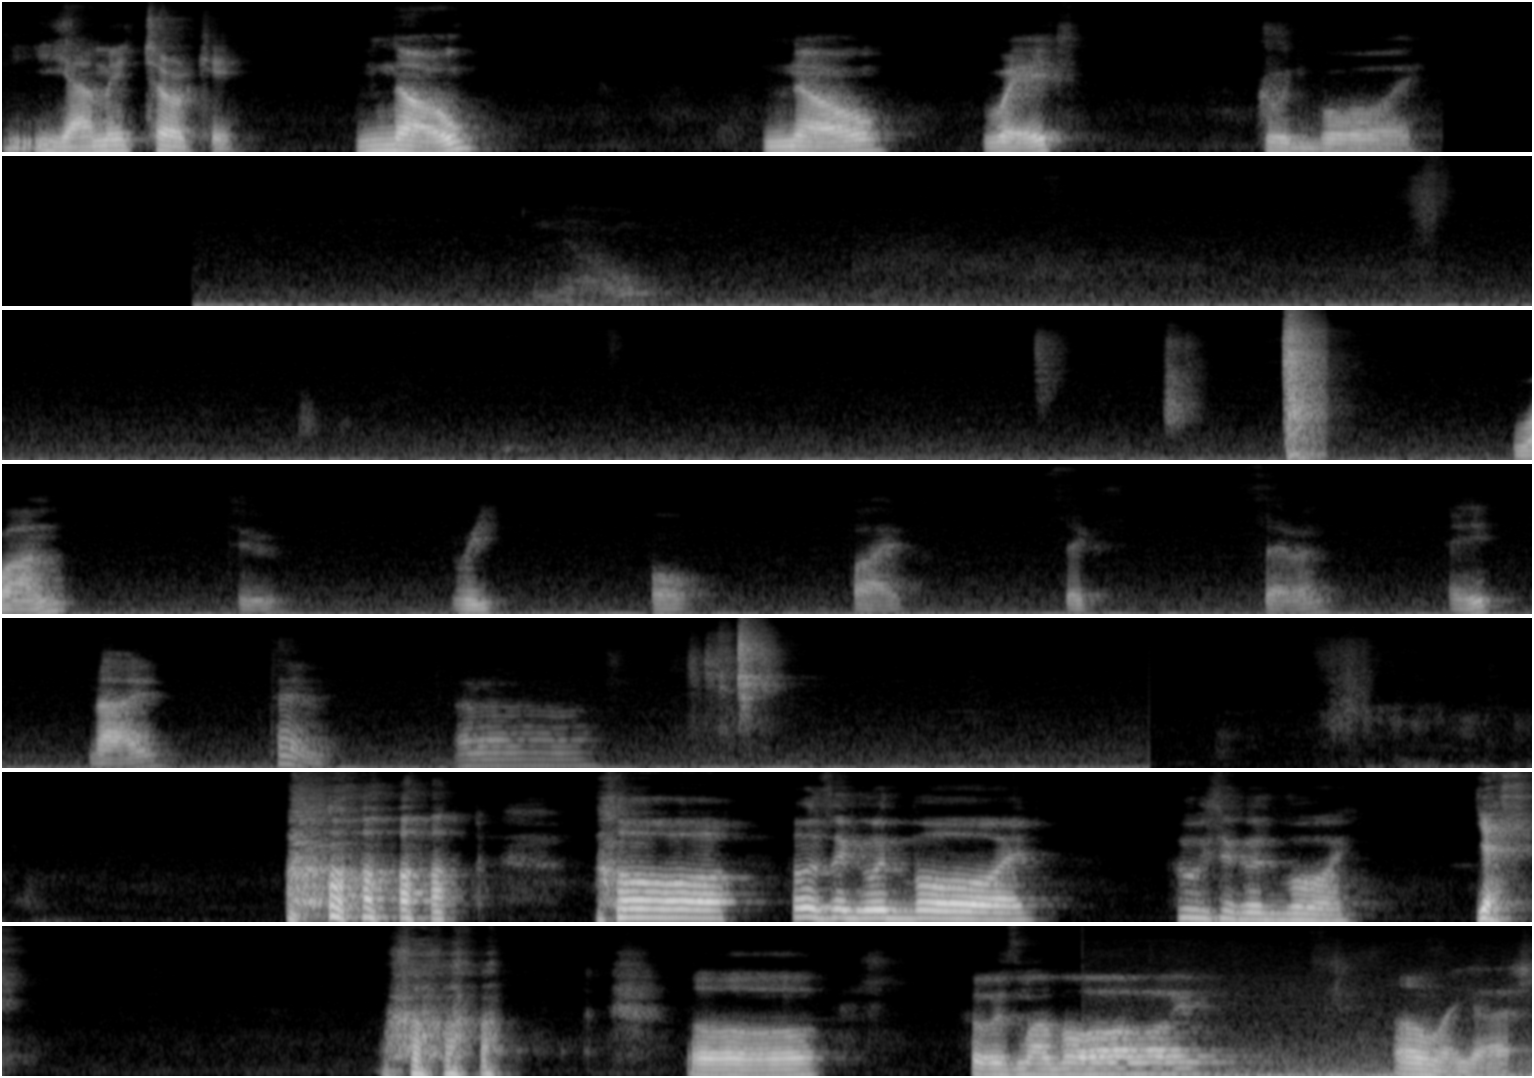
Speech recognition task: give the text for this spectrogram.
Yummy turkey. No. No. Wait. Good boy. No. One, two, three, four, five, six, seven, eight, nine, ten. Ta-da! oh, who's a good boy? Who's a good boy? Yes. oh, who's my boy? Oh my gosh.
